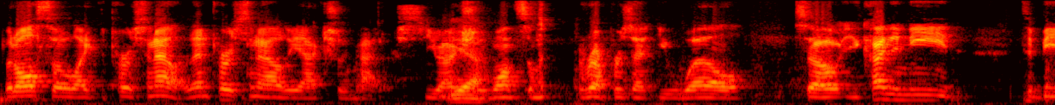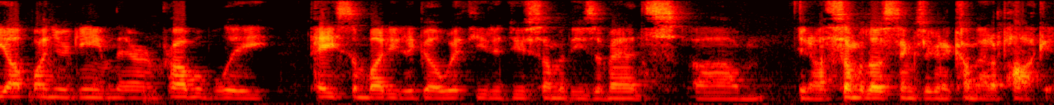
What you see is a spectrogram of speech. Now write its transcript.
but also like the personality. Then personality actually matters. You actually Yeah. want someone to represent you well. So you kind of need to be up on your game there and probably pay somebody to go with you to do some of these events. Um, you know, some of those things are going to come out of pocket.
